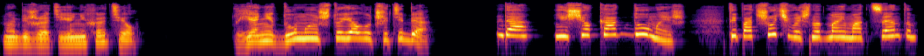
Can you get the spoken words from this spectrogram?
но обижать ее не хотел. «Я не думаю, что я лучше тебя». «Да, еще как думаешь. Ты подшучиваешь над моим акцентом,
